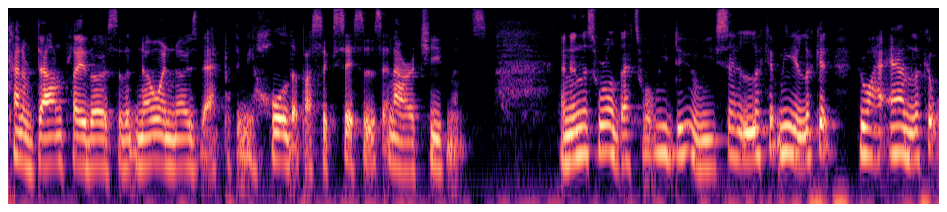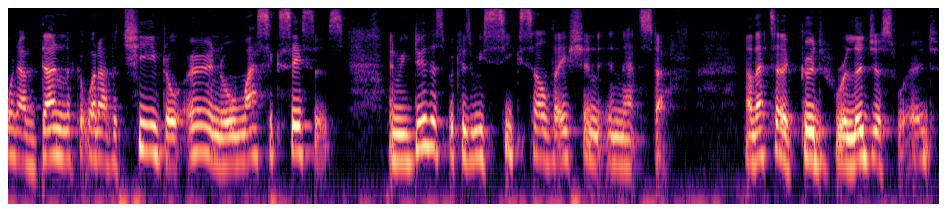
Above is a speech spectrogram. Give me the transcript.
kind of downplay those so that no one knows that, but then we hold up our successes and our achievements. And in this world, that's what we do. We say, look at me, look at who I am, look at what I've done, look at what I've achieved or earned or my successes. And we do this because we seek salvation in that stuff. Now that's a good religious word,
